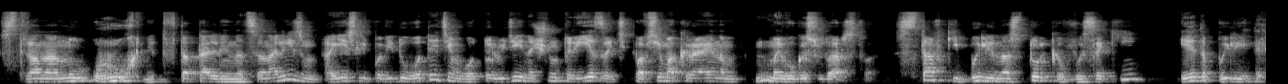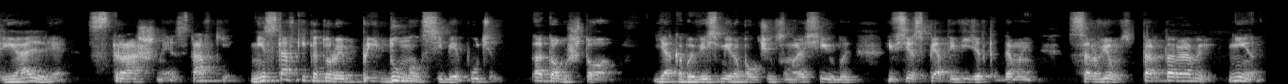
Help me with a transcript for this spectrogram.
страна ну, рухнет в тотальный национализм, а если поведу вот этим вот, то людей начнут резать по всем окраинам моего государства. Ставки были настолько высоки, и это были реальные страшные ставки, не ставки, которые придумал себе Путин о том, что якобы весь мир ополчился на Россию, мы, и все спят и видят, когда мы сорвем тартарары. Нет,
